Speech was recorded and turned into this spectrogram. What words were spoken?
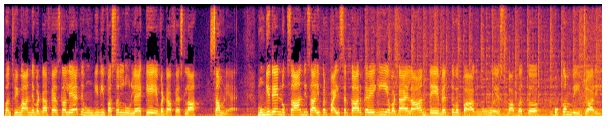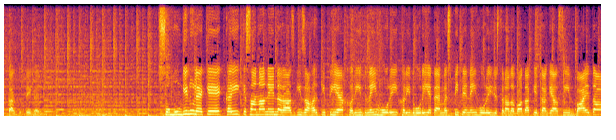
ਮੁੱਖ ਮੰਤਰੀ ਮਾਨ ਨੇ ਵੱਡਾ ਫੈਸਲਾ ਲਿਆ ਤੇ ਮੂੰਗੀ ਦੀ ਫਸਲ ਨੂੰ ਲੈ ਕੇ ਇਹ ਵੱਡਾ ਫੈਸਲਾ ਸਾਹਮਣੇ ਆਇਆ ਮੂੰਗੀ ਦੇ ਨੁਕਸਾਨ ਦੀ ਸਾਰੀ ਭਰਪਾਈ ਸਰਕਾਰ ਕਰੇਗੀ। ਇਹ ਵੱਡਾ ਐਲਾਨ ਤੇ ਵਿੱਤ ਵਿਭਾਗ ਨੂੰ ਇਸ ਬਾਬਤ ਹੁਕਮ ਵੀ ਜਾਰੀ ਕਰ ਦਿੱਤੇ ਗਏ ਨੇ। ਸੋ ਮੂੰਗੀ ਨੂੰ ਲੈ ਕੇ ਕਈ ਕਿਸਾਨਾਂ ਨੇ ਨਾਰਾਜ਼ਗੀ ਜ਼ਾਹਰ ਕੀਤੀ ਹੈ। ਖਰੀਦ ਨਹੀਂ ਹੋ ਰਹੀ, ਖਰੀਦ ਹੋ ਰਹੀ ਹੈ ਤਾਂ ਐਮਐਸਪੀ ਤੇ ਨਹੀਂ ਹੋ ਰਹੀ, ਜਿਸ ਤਰ੍ਹਾਂ ਦਾ ਵਾਅਦਾ ਕੀਤਾ ਗਿਆ ਸੀ। ਵਾਅਦਾ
